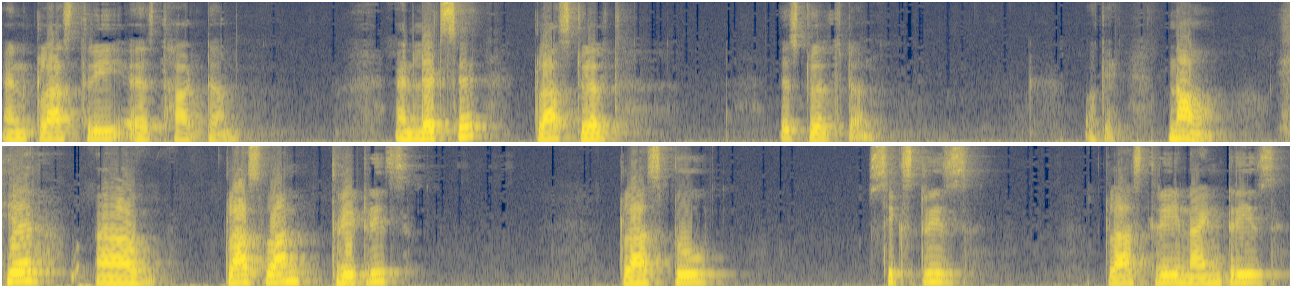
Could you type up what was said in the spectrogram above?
and class 3 as third term. And let's say class 12th is 12th term. Okay, now here uh, class 1 3 trees. Class 2 6 trees. Class 3 9 trees.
